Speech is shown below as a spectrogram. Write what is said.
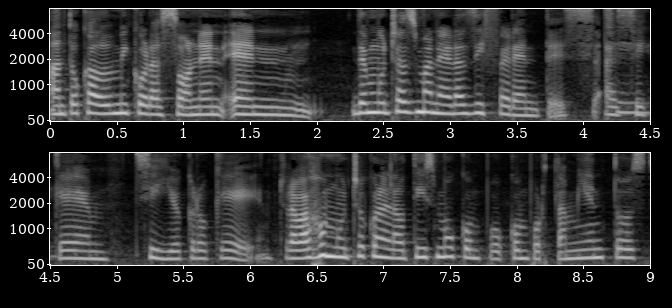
han tocado mi corazón en, en de muchas maneras diferentes. Así que sí, yo creo que trabajo mucho con el autismo, con comportamientos,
